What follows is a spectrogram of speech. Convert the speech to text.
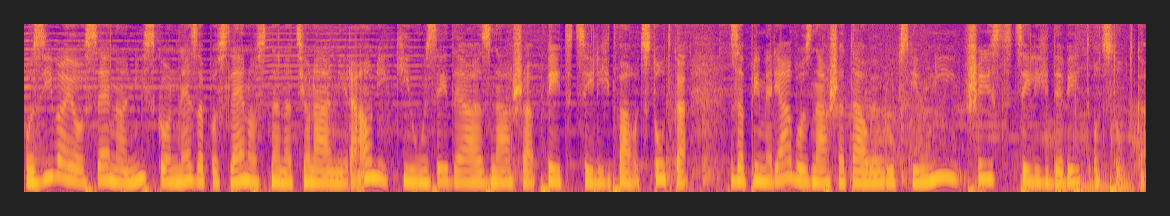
pozivajo se na nizko nezaposlenost na nacionalni ravni, ki v ZDA znaša 5,2 odstotka, za primerjavo znaša ta v Evropski uniji 6,9 odstotka.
